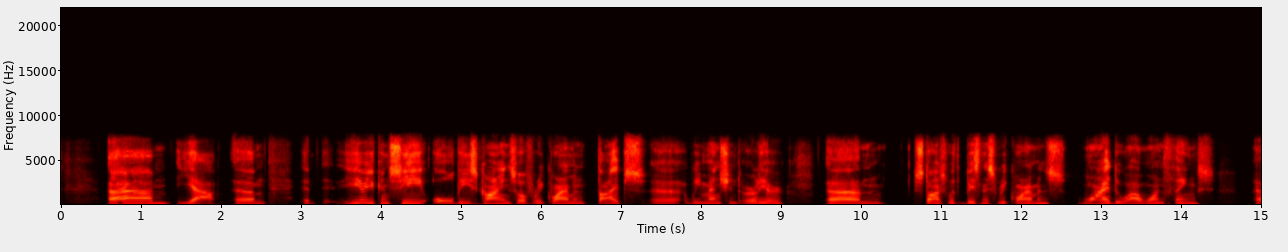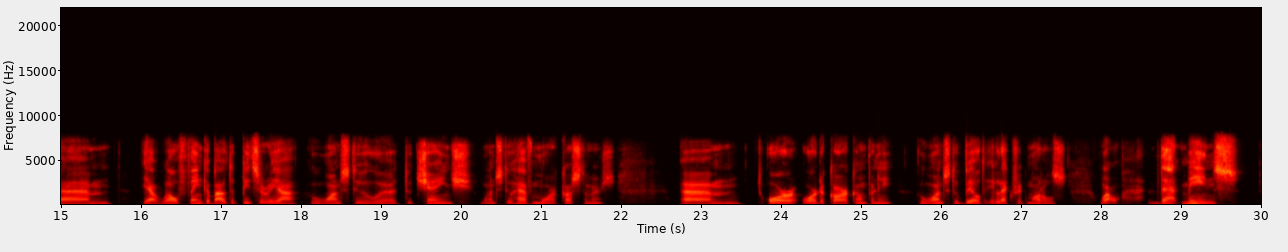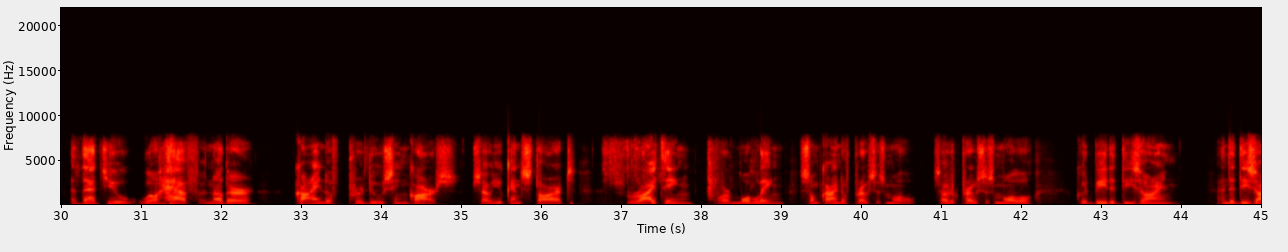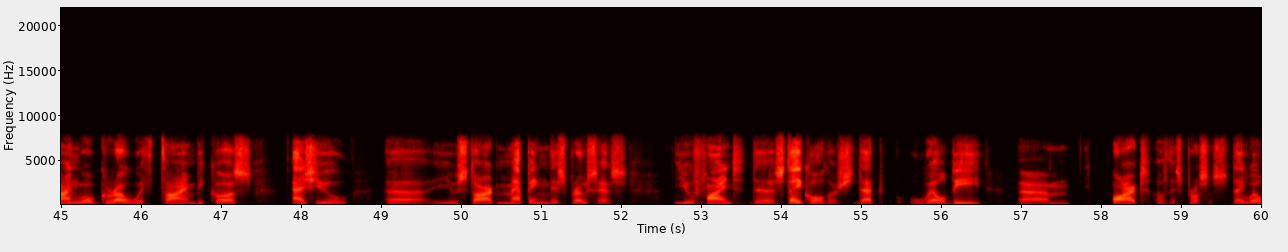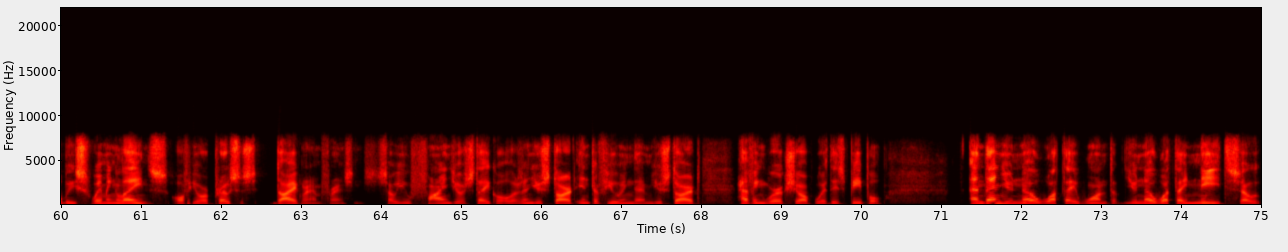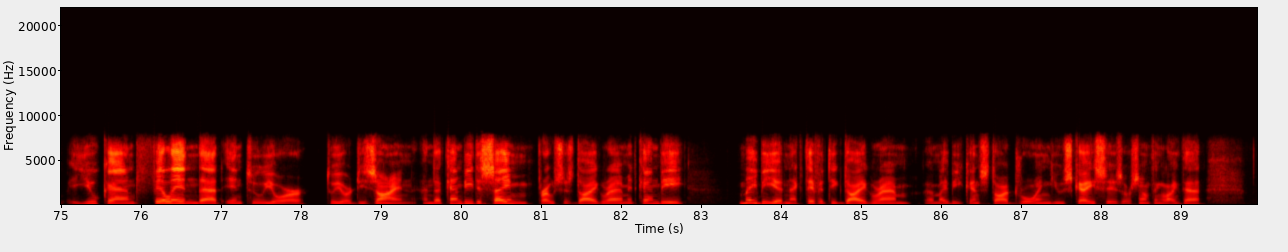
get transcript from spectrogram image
Um, yeah. Um, uh, here you can see all these kinds of requirement types uh, we mentioned earlier. Um, starts with business requirements. Why do I want things? Um, yeah, well, think about the pizzeria who wants to uh, to change, wants to have more customers, um, or or the car company who wants to build electric models. Well, that means that you will have another kind of producing cars. So you can start writing or modeling some kind of process model. So the process model could be the design. And the design will grow with time because as you uh, you start mapping this process, you find the stakeholders that will be um, part of this process. They will be swimming lanes of your process diagram, for instance. So you find your stakeholders and you start interviewing them. You start having workshop with these people. And then you know what they want, you know what they need. So you can fill in that into your to your design. And that can be the same process diagram. It can be maybe an activity diagram. Uh, maybe you can start drawing use cases or something like that.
